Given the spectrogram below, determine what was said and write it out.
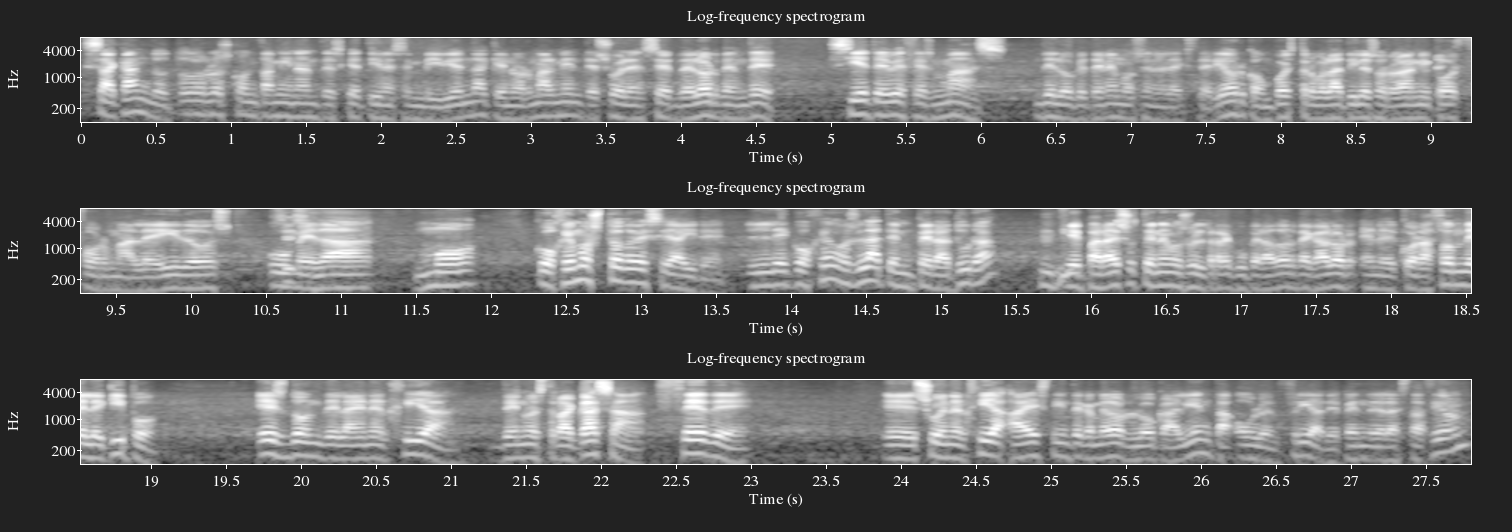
Sacando todos los contaminantes que tienes en vivienda, que normalmente suelen ser del orden de siete veces más de lo que tenemos en el exterior, compuestos volátiles orgánicos, formaldehídos, humedad, moho. Cogemos todo ese aire, le cogemos la temperatura, que para eso tenemos el recuperador de calor en el corazón del equipo, es donde la energía de nuestra casa cede eh, su energía a este intercambiador, lo calienta o lo enfría, depende de la estación,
